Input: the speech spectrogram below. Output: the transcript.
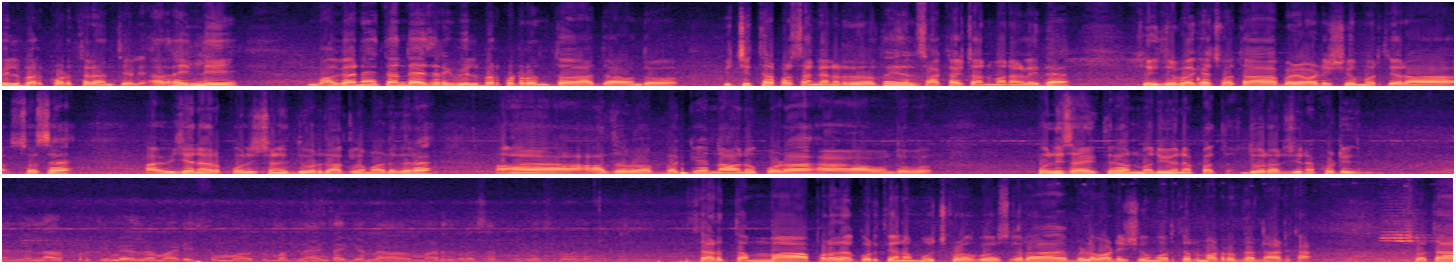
ವಿಲ್ ಬರ್ಕೊಡ್ತಾರೆ ಅಂತೇಳಿ. ಆದರೆ ಇಲ್ಲಿ ಮಗನೇ ತಂದೆ ಹೆಸರಿಗೆ ವಿಲ್ ಬರ್ಕೊಟ್ಟಿರೋಂಥ ಅದು ಒಂದು ವಿಚಿತ್ರ ಪ್ರಸಂಗ ನಡೆದಿರೋದು. ಇದರಲ್ಲಿ ಸಾಕಷ್ಟು ಅನುಮಾನಗಳಿದೆ. ಸೊ ಇದ್ರ ಬಗ್ಗೆ ಸ್ವತಃ ಬೆಳವಾಡಿ ಶಿವಮೂರ್ತಿಯವರ ಸೊಸೆ ಆ ವಿಜಯನಗರ ಪೊಲೀಸ್ ಠಾಣೆ ದೂರು ದಾಖಲು ಮಾಡಿದರೆ ಅದರ ಬಗ್ಗೆ ನಾನು ಕೂಡ ಒಂದು ಪೊಲೀಸ್ ಆಯುಕ್ತರಿಗೆ ಒಂದು ಮನವಿಯನ್ನು ಪತ್ ದೂರ ಅರ್ಜಿನ ಕೊಟ್ಟಿದ್ದೀನಿ. ಪ್ರತಿಮೆ ಎಲ್ಲ ಮಾಡಿ ತುಂಬ ತುಂಬ ಗ್ರ್ಯಾಂಡಾಗೆಲ್ಲ ಮಾಡಿದ್ರಲ್ಲ ಸರ್ ಸರ್ ತಮ್ಮ ಅಪರಾಧ ಕೃತ್ಯನ ಮುಚ್ಕೊಳ್ಳೋಕ್ಕೋಸ್ಕರ ಬೆಳವಾಡಿ ಶಿವಮೂರ್ತಿಯವ್ರು ಮಾಡಿರೋಂಥ ನಾಟಕ. ಸ್ವತಃ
